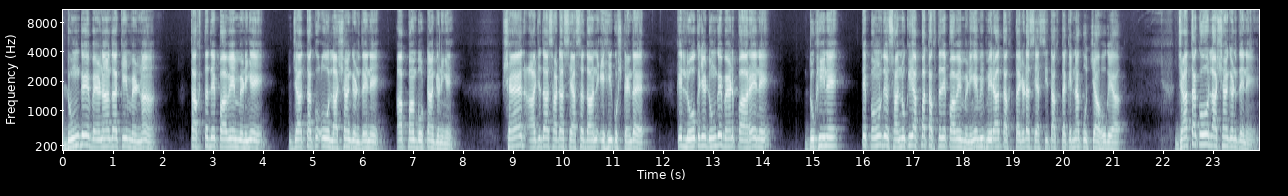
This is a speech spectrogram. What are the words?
ਡੂੰਘੇ ਬੈਣਾ ਦਾ ਕੀ ਮਿਲਣਾ? ਤਖਤ ਦੇ ਪਾਵੇ ਮਿਣੀਏ, ਜਦ ਤੱਕ ਉਹ ਲਾਸ਼ਾਂ ਗਿਣਦੇ ਨੇ, ਆਪਾਂ ਵੋਟਾਂ ਗਿਣੀਏ। ਸ਼ਾਇਦ ਅੱਜ ਦਾ ਸਾਡਾ ਸਿਆਸਤਦਾਨ ਇਹੀ ਕੁਝ ਕਹਿੰਦਾ ਹੈ ਕਿ ਲੋਕ ਜੇ ਡੂੰਘੇ ਬੈਣ ਪਾ ਰਹੇ ਨੇ, ਦੁਖੀ ਨੇ, ਤੇ ਪਾਉਣ ਦਿਓ ਸਾਨੂੰ ਕਿ ਆਪਾਂ ਤਖਤ ਦੇ ਪਾਵੇ ਮਿਣੀਏ ਵੀ ਮੇਰਾ ਤਖਤ ਹੈ, ਜਿਹੜਾ ਸਿਆਸੀ ਤਖਤ ਹੈ, ਕਿੰਨਾ ਕੁ ਉੱਚਾ ਹੋ ਗਿਆ। ਜਦ ਤੱਕ ਉਹ ਲਾਸ਼ਾਂ ਗਿਣਦੇ ਨੇ,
